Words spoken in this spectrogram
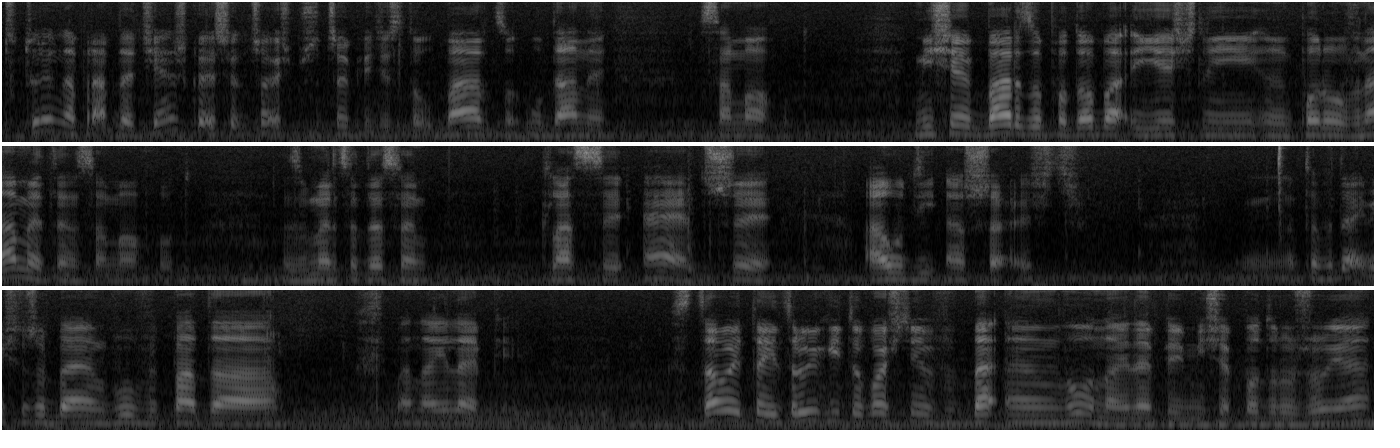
który naprawdę ciężko jest czegoś przyczepić. Jest to bardzo udany samochód. Mi się bardzo podoba i jeśli y, porównamy ten samochód z Mercedesem klasy E czy Audi A6, mm, to wydaje mi się, że BMW wypada chyba najlepiej. Z całej tej trójki to właśnie w BMW najlepiej mi się podróżuje.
